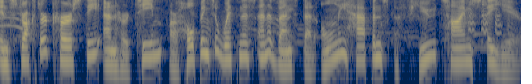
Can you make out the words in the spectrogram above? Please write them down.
Instructor Kirsty and her team are hoping to witness an event that only happens a few times a year.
